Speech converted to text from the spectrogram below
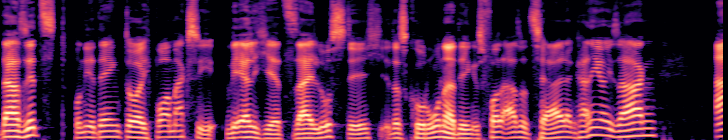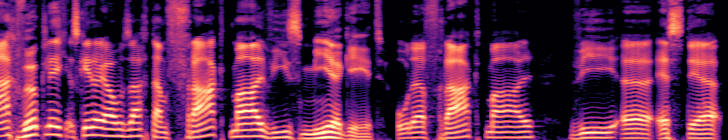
da sitzt und ihr denkt euch, boah, Maxi, ehrlich jetzt, sei lustig, das Corona-Ding ist voll asozial, dann kann ich euch sagen, ach wirklich, es geht euch auch um Sachen, dann fragt mal, wie es mir geht. Oder fragt mal, wie äh, es der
